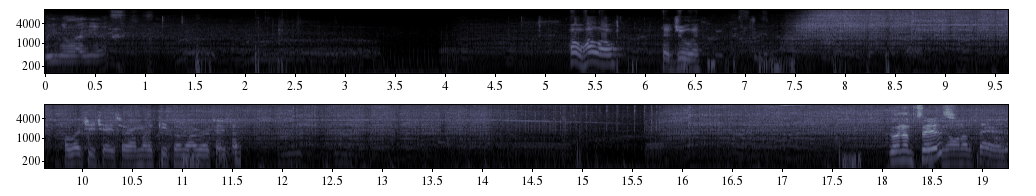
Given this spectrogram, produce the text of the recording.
Leaving right here. Oh, hello. Yeah, Julie. I'll let you chase her. I'm gonna keep in my rotation. Going upstairs. Going upstairs.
